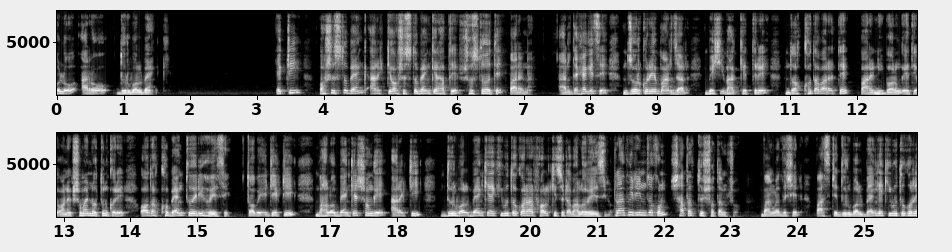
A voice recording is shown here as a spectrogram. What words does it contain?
হলো আরও দুর্বল ব্যাংক। একটি অসুস্থ ব্যাংক আরেকটি অসুস্থ ব্যাংকের হাতে সুস্থ হতে পারে না। আর দেখা গেছে, জোর করে মার্জার বেশিরভাগ ক্ষেত্রে দক্ষতা বাড়াতে পারেনি, বরং এতে অনেক সময় নতুন করে অদক্ষ ব্যাংক তৈরি হয়েছে। তবে এটি একটি ভালো ব্যাংকের সঙ্গে আরেকটি দুর্বল ব্যাংকে একীভূত করার ফল কিছুটা ভালো হয়েছিল। খেলাপি ঋণ যখন সাতাত্তর শতাংশ বাংলাদেশের পাঁচটি দুর্বল ব্যাংক একীভূত করে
